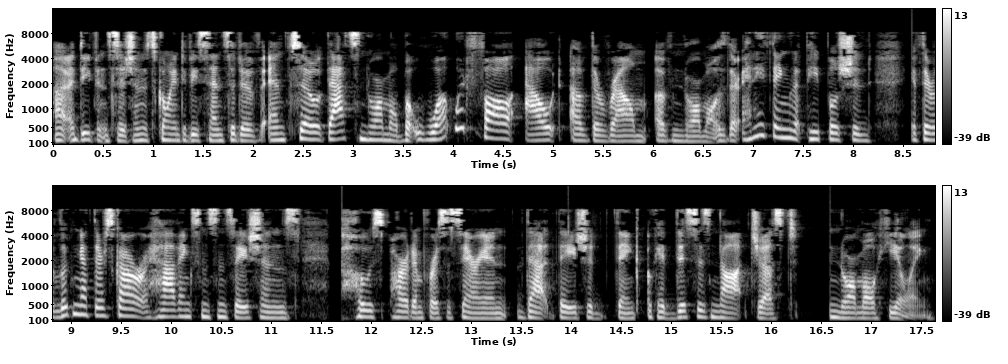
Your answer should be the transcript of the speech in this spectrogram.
uh, a deep incision, it's going to be sensitive. And so that's normal. But what would fall out of the realm of normal? Is there anything that people should, if they're looking at their scar or having some sensations postpartum for a cesarean, that they should think, okay, this is not just normal healing?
